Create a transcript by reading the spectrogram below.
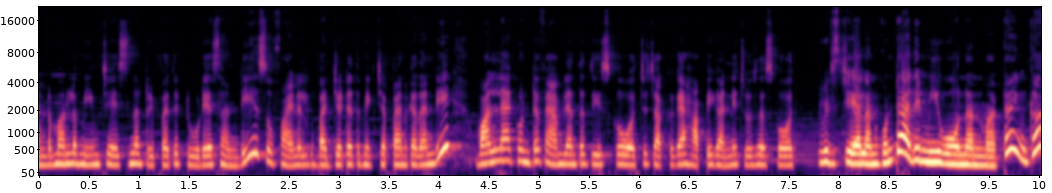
అండమాన్లో మేము చేసిన ట్రిప్ అయితే టూ డేస్ అండి. సో ఫైనల్గా బడ్జెట్ అయితే మీకు చెప్పాను కదండి. వన్ ల్యాక్ ఉంటే ఫ్యామిలీ అంతా తీసుకోవచ్చు చక్కగా హ్యాపీగా అన్నీ చూసేసుకోవచ్చు. విజిట్ చేయాలనుకుంటే అది మీ ఓన్ అనమాట ఇంకా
